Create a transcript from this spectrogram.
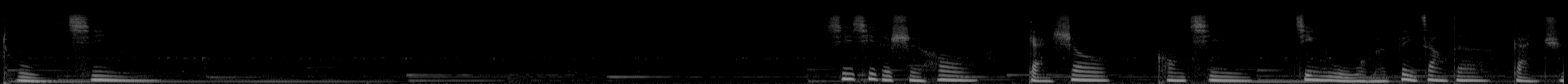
吐气。吸气的时候，感受空气进入我们肺脏的感觉；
